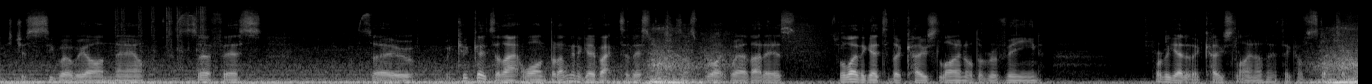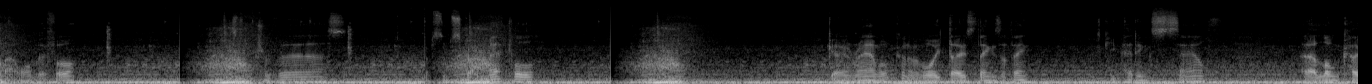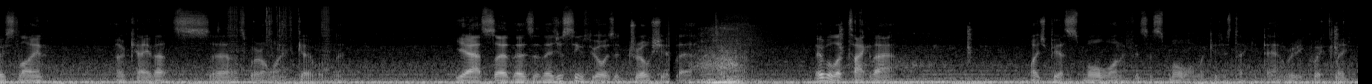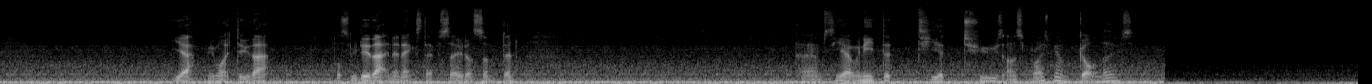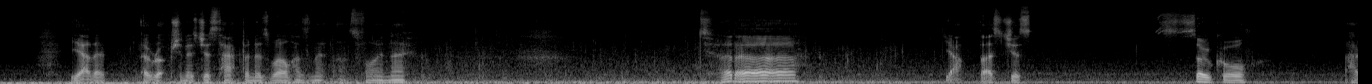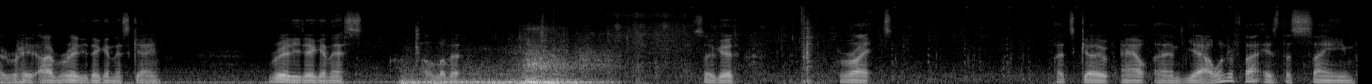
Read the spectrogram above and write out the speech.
let's just see where we are now. Surface. So we could go to that one, but I'm going to go back to this one because that's right where that is. So we'll either go to the coastline or the ravine. Probably go to the coastline. I don't think I've stopped on that one before. Just traverse. Grab some scrap metal. Going around. We'll kind of avoid those things, I think. Just keep heading south. Uh, long coastline. Okay, that's uh, that's where I wanted to go, wasn't it? Yeah, so there's there just seems to be always a drill ship there. We will attack that. Might just be a small one. If it's a small one, we could just take it down really quickly. Yeah, we might do that. Possibly do that in the next episode or something. Um, so yeah, we need the tier 2s. I'm surprised we haven't got those. Yeah, the eruption has just happened as well, hasn't it? That's fine now. Ta-da! Yeah, that's just so cool. I re I'm really digging this game. Really digging this. I love it. So good. Right. Let's go out and yeah, I wonder if that is the same.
